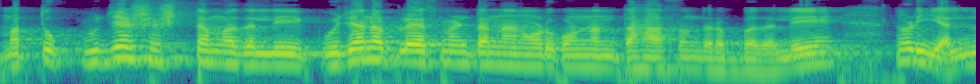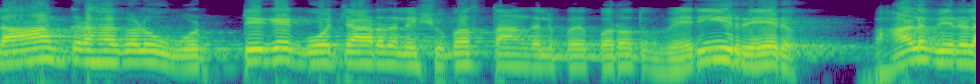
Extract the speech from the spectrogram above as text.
ಮತ್ತು ಕುಜ ಷಷ್ಟಮದಲ್ಲಿ ಕುಜನ ಪ್ಲೇಸ್ಮೆಂಟನ್ನು ನೋಡಿಕೊಂಡಂತಹ ಸಂದರ್ಭದಲ್ಲಿ, ನೋಡಿ, ಎಲ್ಲ ಗ್ರಹಗಳು ಒಟ್ಟಿಗೆ ಗೋಚಾರದಲ್ಲಿ, ಶುಭ ಸ್ಥಾನದಲ್ಲಿ ಬರೋದು ವೆರಿ ರೇರು ಬಹಳ ವಿರಳ.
